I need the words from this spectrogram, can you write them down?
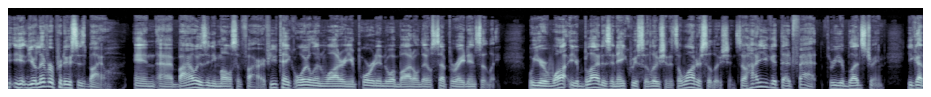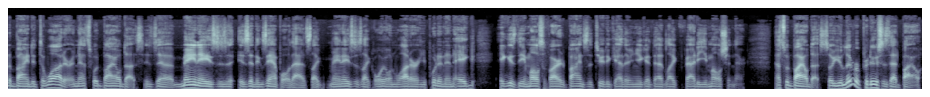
y- your liver produces bile, and uh, bile is an emulsifier. If you take oil and water, you pour it into a bottle, they'll separate instantly. Well, your wa- your blood is an aqueous solution. It's a water solution. So how do you get that fat through your bloodstream? You got to bind it to water, and that's what bile does. Is uh, mayonnaise is, is an example of that. It's like mayonnaise is like oil and water, and you put in an egg. Egg is the emulsifier; it binds the two together, and you get that like fatty emulsion there. That's what bile does. So your liver produces that bile,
